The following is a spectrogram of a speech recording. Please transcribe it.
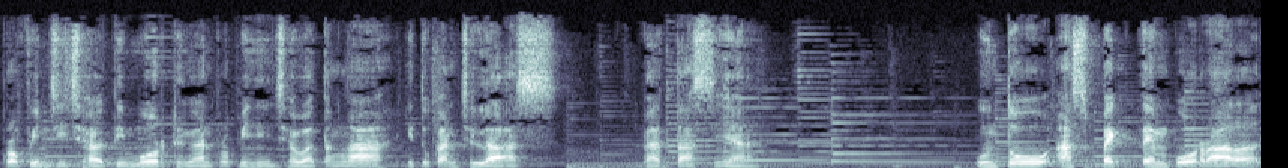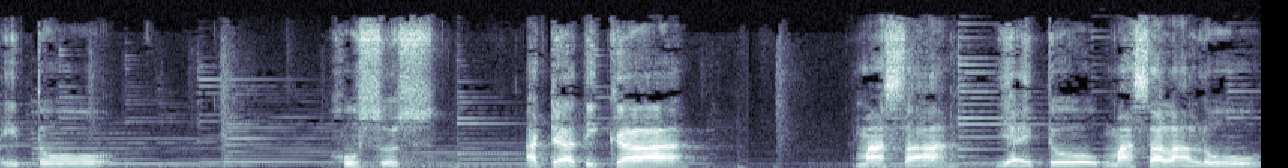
Provinsi Jawa Timur dengan Provinsi Jawa Tengah itu kan jelas batasnya. Untuk aspek temporal itu khusus ada tiga masa yaitu masa lalu,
